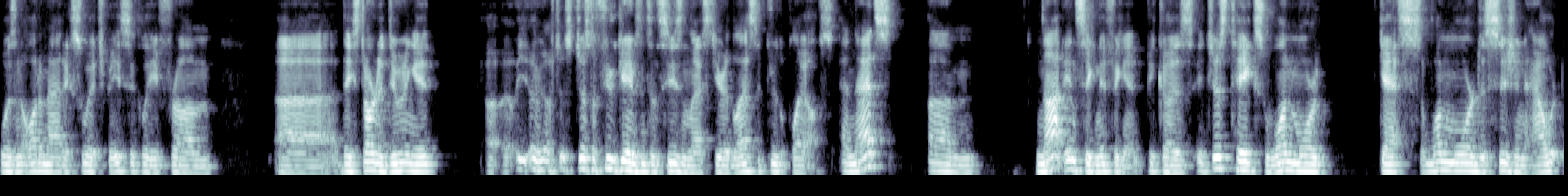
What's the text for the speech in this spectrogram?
was an automatic switch, basically from uh, they started doing it uh, just just a few games into the season last year. It lasted through the playoffs, and that's um, not insignificant because it just takes one more guess, one more decision out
